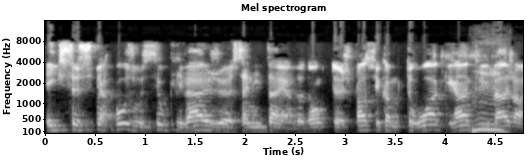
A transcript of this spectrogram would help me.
et qui se superpose aussi au clivage euh, sanitaire. Donc, je pense qu'il y a comme trois grands hmm. clivages en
